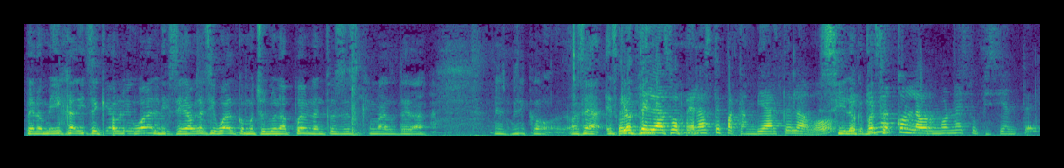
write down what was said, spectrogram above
pero mi hija dice que hablo igual, dice, hablas igual como Cholula Puebla, entonces, ¿qué más te da? Me explico, o sea, es ¿Pero que... al te fin- las operaste para cambiarte la voz? Sí, lo que ¿Es pasa- no con la hormona es suficiente?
